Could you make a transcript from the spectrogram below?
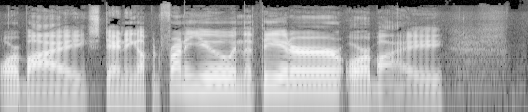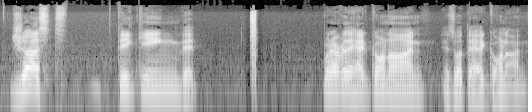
or by standing up in front of you in the theater, or by just thinking that whatever they had going on is what they had going on.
